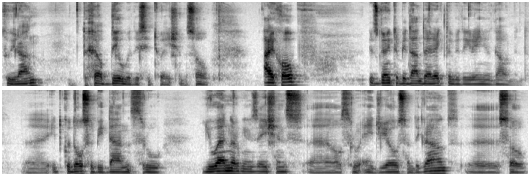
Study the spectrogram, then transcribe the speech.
to Iran to help deal with the situation. So I hope it's going to be done directly with the Iranian government. Uh, it could also be done through UN organizations uh, or through NGOs on the ground. Uh, so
